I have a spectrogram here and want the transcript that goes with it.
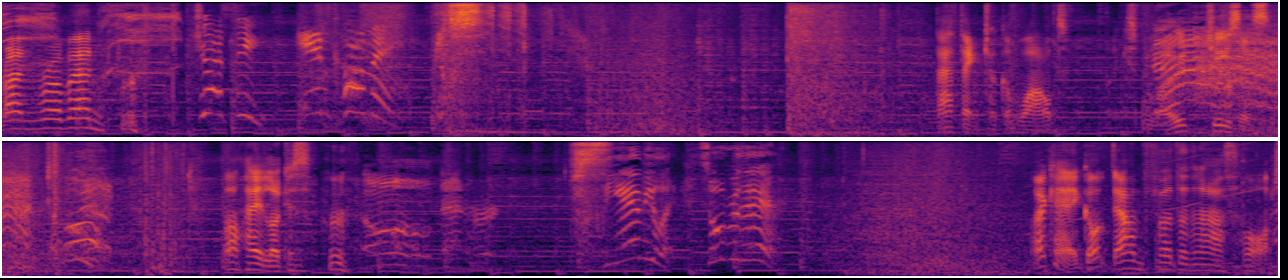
Run, Reuben! That thing took a while to explode. Jesus. Oh, hey, Lucas. Oh, that hurt. The amulet! It's over there! okay, it got down further than I thought.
